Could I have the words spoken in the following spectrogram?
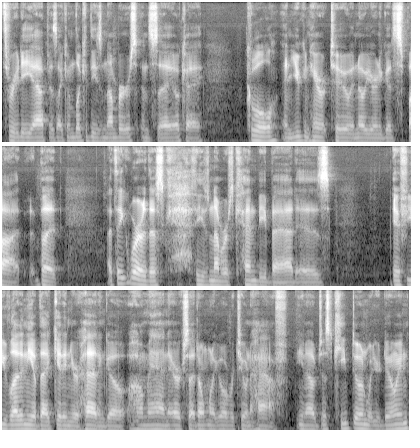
3D app is I can look at these numbers and say, okay, cool, and you can hear it too and know you're in a good spot. But I think where this these numbers can be bad is if you let any of that get in your head and go, oh man, Eric said I don't want to go over two and a half. You know, just keep doing what you're doing.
